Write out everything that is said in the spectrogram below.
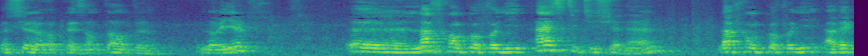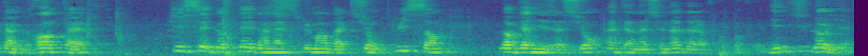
monsieur le représentant de l'OIF, euh, la francophonie institutionnelle, la francophonie avec un grand F, qui s'est doté d'un instrument d'action puissant, l'Organisation internationale de la francophonie, l'OIF.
